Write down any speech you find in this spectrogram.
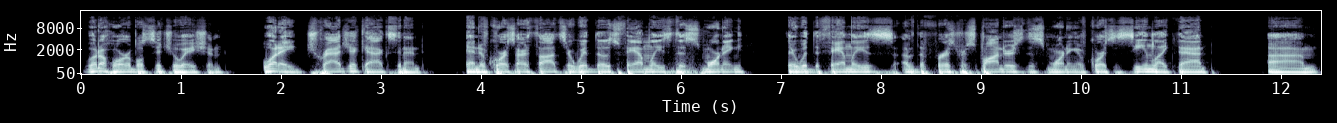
What a horrible situation. What a tragic accident. And of course our thoughts are with those families this morning they're with the families of the first responders this morning. Of course a scene like that um,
